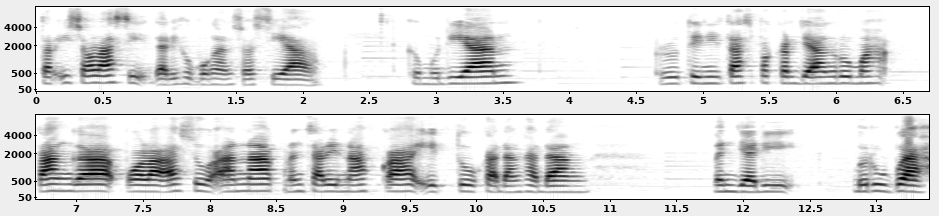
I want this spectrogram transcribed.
terisolasi dari hubungan sosial. Kemudian rutinitas pekerjaan rumah tangga, pola asuh anak, mencari nafkah itu kadang-kadang menjadi berubah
